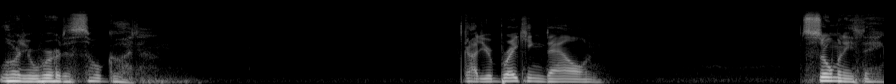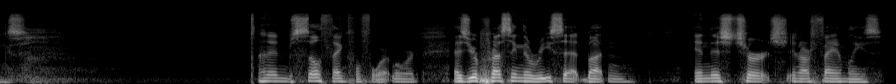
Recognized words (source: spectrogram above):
Lord, your word is so good. God, you're breaking down so many things. And I'm so thankful for it, Lord. As you're pressing the reset button in this church, in our families,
